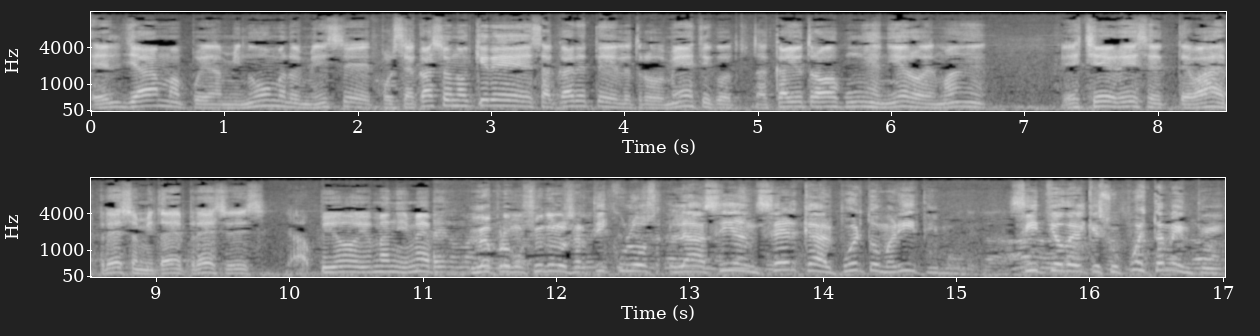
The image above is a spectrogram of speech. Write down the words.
Él llama pues a mi número y me dice, por si acaso no quiere sacar este electrodoméstico, acá yo trabajo con un ingeniero, hermano es chévere, dice, te baja de precio, a mitad de precio, dice. Ya, yo, yo me animé. La promoción de los artículos la hacían cerca al puerto marítimo, sitio del que supuestamente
